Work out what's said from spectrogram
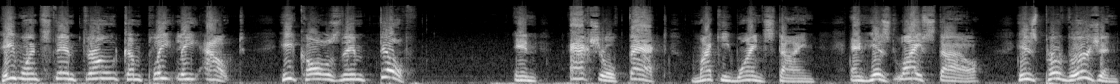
He wants them thrown completely out. He calls them filth. In actual fact, Mikey Weinstein and his lifestyle, his perversion,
